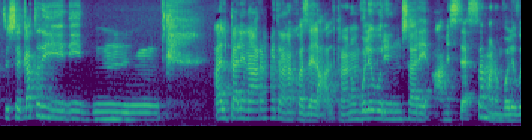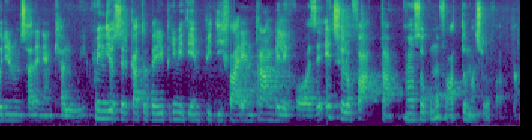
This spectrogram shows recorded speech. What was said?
ho cercato di... di mh, mm, altalenarmi tra una cosa e l'altra. Non volevo rinunciare a me stessa, ma non volevo rinunciare neanche a lui. Quindi ho cercato per i primi tempi di fare entrambe le cose e ce l'ho fatta. Non so come ho fatto, ma ce l'ho fatta.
